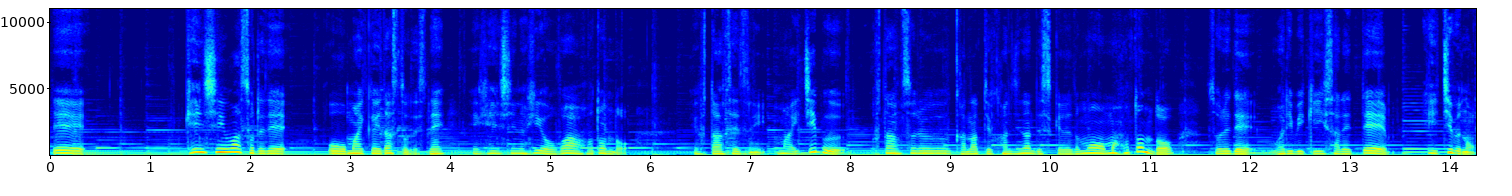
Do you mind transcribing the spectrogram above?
で検診はそれでを毎回出すとですね検診の費用はほとんど負担せずに、まあ、一部負担するかなっていう感じなんですけれども、まあ、ほとんどそれで割引されて一部の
